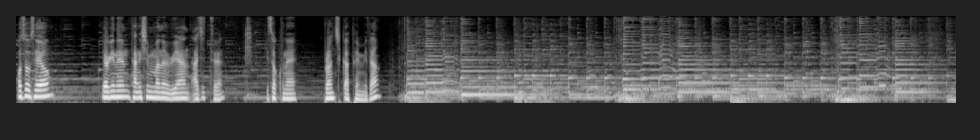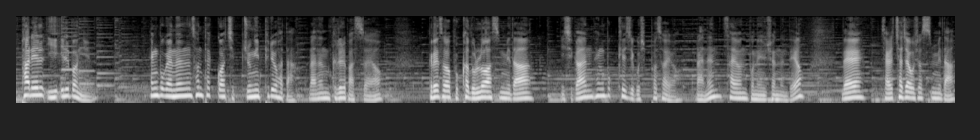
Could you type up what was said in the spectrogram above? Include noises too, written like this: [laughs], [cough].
어서 오세요. 여기는 당신만을 위한 아지트 이석훈의 브런치 카페입니다. 8121번님 행복에는 선택과 집중이 필요하다 라는 글을 봤어요. 그래서 북한 놀러 왔습니다. 이 시간 행복해지고 싶어서요. 라는 사연 보내주셨는데요. 네, 잘 찾아오셨습니다.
